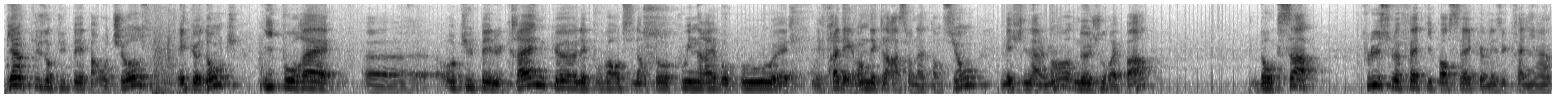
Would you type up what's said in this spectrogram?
bien plus occupé par autre chose, et que donc il pourrait euh, occuper l'Ukraine, que les pouvoirs occidentaux couineraient beaucoup et, feraient des grandes déclarations d'intention, mais finalement ne joueraient pas. Donc ça, plus le fait qu'ils pensaient que les Ukrainiens,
